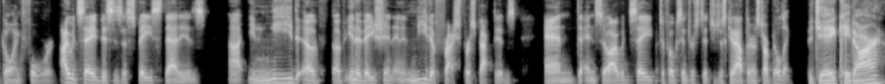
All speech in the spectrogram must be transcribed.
going forward. I would say this is a space that is uh, in need of, of innovation and in need of fresh perspectives. And, and so I would say to folks interested to just get out there and start building. Vijay Kedar,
